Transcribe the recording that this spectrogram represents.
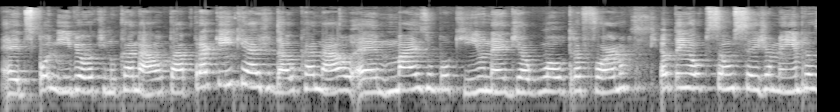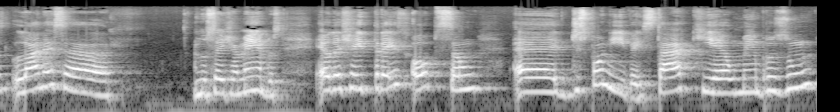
é, disponível aqui no canal, tá? Pra quem quer ajudar o canal é, mais um pouquinho, né, de alguma outra forma, eu tenho a opção Seja Membro lá nessa no Seja Membros, eu deixei três opções é, disponíveis, tá? Que é o Membros 1,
